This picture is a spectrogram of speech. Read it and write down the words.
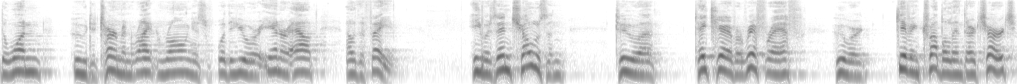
the one who determined right and wrong as whether you were in or out of the faith. He was then chosen to uh, take care of a riffraff who were giving trouble in their church,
